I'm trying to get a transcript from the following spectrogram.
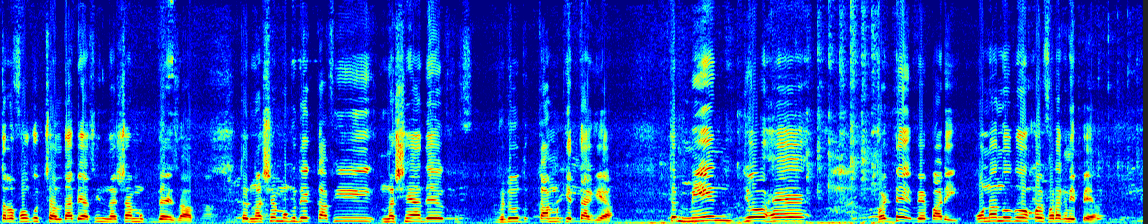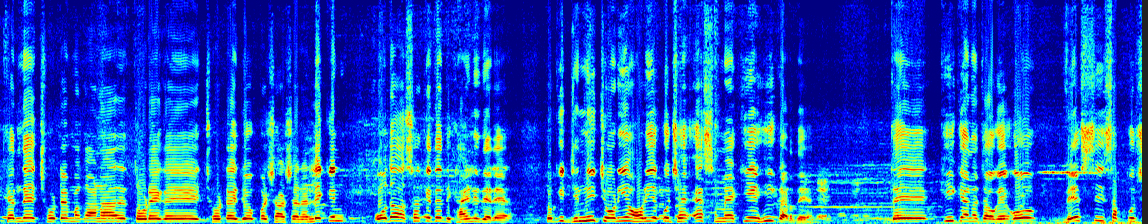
ਤਰਫੋਂ ਕੁਝ ਚੱਲਦਾ ਪਿਆ ਸੀ ਨਸ਼ਾ ਮੁਕਤ ਦੇ ਹਿਸਾਬ ਤੇ ਨਸ਼ਾ ਮੁਕਤ ਦੇ ਕਾਫੀ ਨਸ਼ਿਆਂ ਦੇ ਵਿਰੁੱਧ ਕੰਮ ਕੀਤਾ ਗਿਆ ਤੇ ਮੇਨ ਜੋ ਹੈ ਵੱਡੇ ਵਪਾਰੀ, ਉਹਨਾਂ ਨੂੰ ਤਾਂ ਕੋਈ ਫ਼ਰਕ ਨਹੀਂ ਪਿਆ। ਕਹਿੰਦੇ ਛੋਟੇ ਮਕਾਨਾਂ ਦੇ ਤੋੜੇ ਗਏ, ਛੋਟੇ ਜੋ ਪ੍ਰਸ਼ਾਸਨ ਹੈ, ਲੇਕਿਨ ਉਹਦਾ ਅਸਰ ਕਿਤੇ ਦਿਖਾਈ ਨਹੀਂ ਦੇ ਰਿਹਾ, ਕਿਉਂਕਿ ਜਿੰਨੀ ਚੋਰੀਆਂ ਹੋ ਰਹੀ ਹੈ ਕੁਝ ਇਹ ਸਮੈਕੀਏ ਹੀ ਕਰਦੇ ਆ। ਤੇ ਕੀ ਕਹਿਣਾ ਚਾਹੋਗੇ? ਉਹ ਵੇਸਟ ਸੀ ਸਭ ਕੁਝ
